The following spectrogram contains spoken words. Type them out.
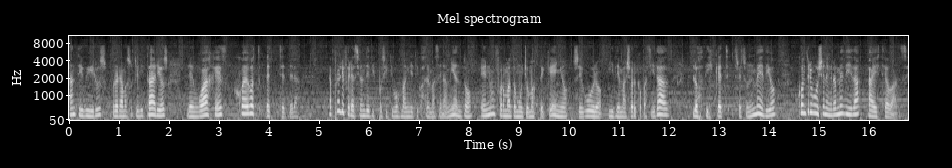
antivirus, programas utilitarios, lenguajes, juegos, etc. La proliferación de dispositivos magnéticos de almacenamiento en un formato mucho más pequeño, seguro y de mayor capacidad, los disquetes 3.1 medio, contribuyen en gran medida a este avance.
